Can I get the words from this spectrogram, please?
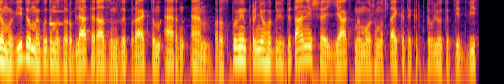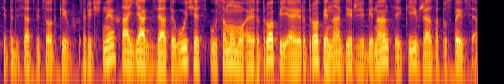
цьому відео ми будемо заробляти разом з проектом EarnM. Розповім про нього більш детальніше, як ми можемо стейкати криптовалюту під 250% річних, та як взяти участь у самому аеродропі і аеродропі на біржі Binance, який вже запустився.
